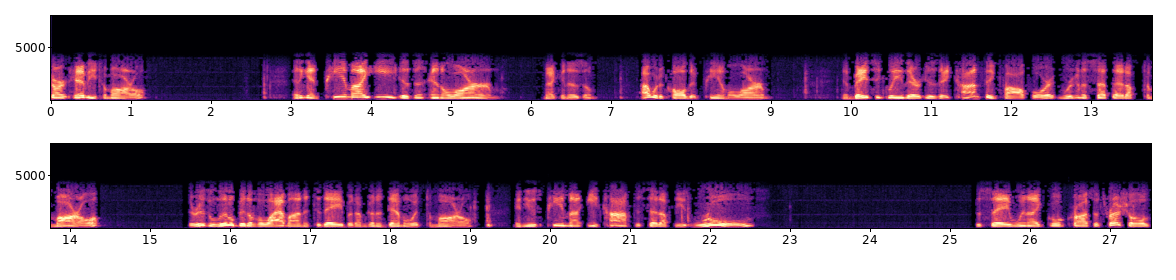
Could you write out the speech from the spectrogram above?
chart heavy tomorrow. And again, PMIE is an, an alarm mechanism. I would have called it PM alarm. And basically, there is a config file for it, and we're going to set that up tomorrow. There is a little bit of a lab on it today, but I'm going to demo it tomorrow and use PMIE-conf to set up these rules to say when I go across a threshold,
